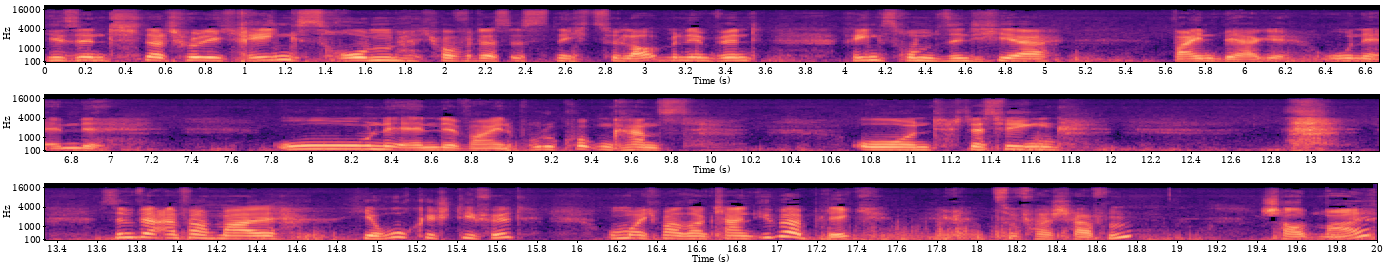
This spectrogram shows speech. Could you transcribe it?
hier sind natürlich ringsrum, ich hoffe, das ist nicht zu laut mit dem Wind, ringsrum sind hier Weinberge ohne Ende. Ohne Ende Wein, wo du gucken kannst. Und deswegen sind wir einfach mal hier hochgestiefelt, um euch mal so einen kleinen Überblick zu verschaffen. Schaut mal.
